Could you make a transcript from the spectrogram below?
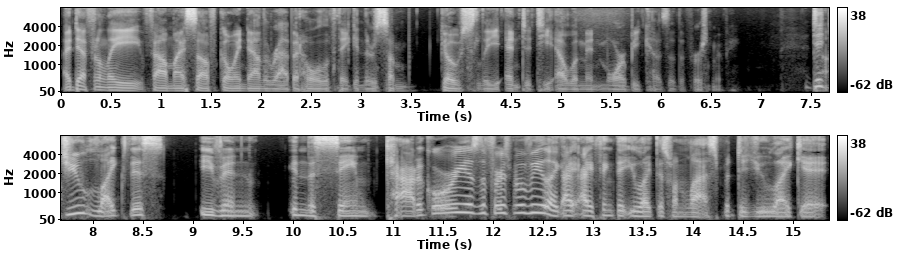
I definitely found myself going down the rabbit hole of thinking there's some ghostly entity element more because of the first movie. Did you like this even in the same category as the first movie? Like, I, I think that you like this one less, but did you like it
